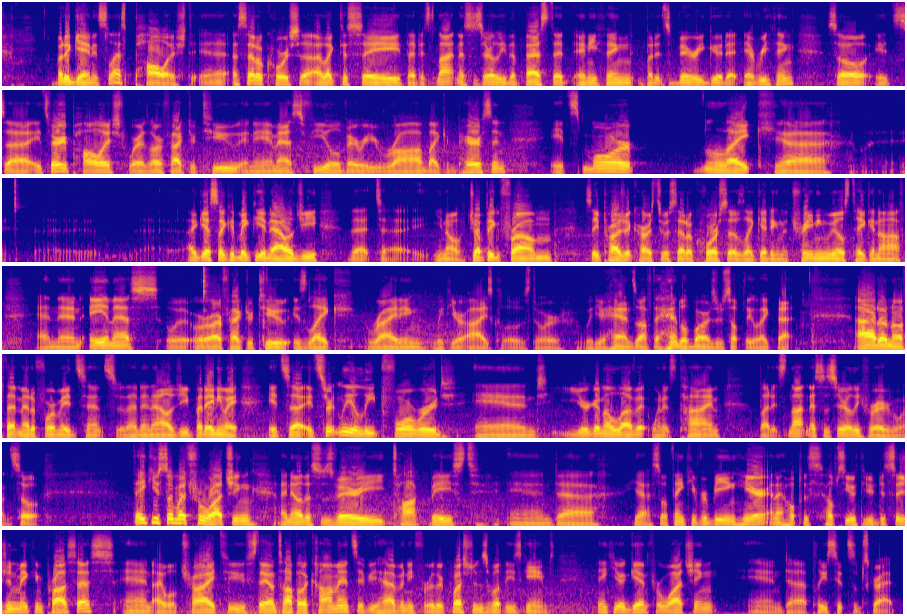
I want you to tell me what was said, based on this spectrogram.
But again, it's less polished. Uh, Assetto Corsa, I like to say that it's not necessarily the best at anything, but it's very good at everything. So it's uh, it's very polished, whereas rFactor 2 and AMS feel very raw by comparison. It's more like uh, I guess I could make the analogy that uh, you know jumping from say Project Cars to a Assetto Corsa is like getting the training wheels taken off, and then AMS or, or rFactor 2 is like riding with your eyes closed or with your hands off the handlebars or something like that. I don't know if that metaphor made sense or that analogy, but anyway, it's uh, it's certainly a leap forward, and you're gonna love it when it's time. But it's not necessarily for everyone. So, thank you so much for watching. I know this was very talk based, and uh, yeah, so thank you for being here, and I hope this helps you with your decision making process. And I will try to stay on top of the comments if you have any further questions about these games. Thank you again for watching, and uh, please hit subscribe.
